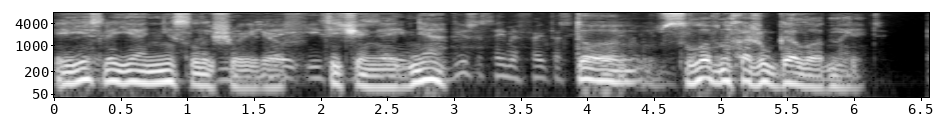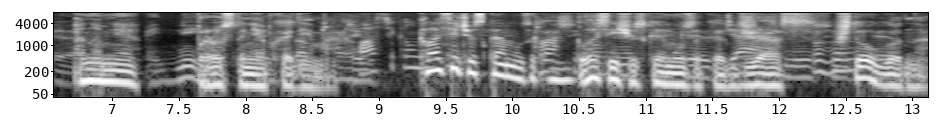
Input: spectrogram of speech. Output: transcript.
И если я не слышу ее в течение дня, то словно хожу голодный. Она мне просто необходима. Классическая музыка. Классическая музыка, джаз, что угодно.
